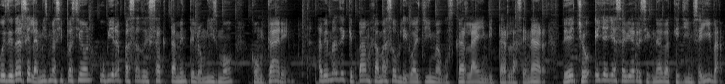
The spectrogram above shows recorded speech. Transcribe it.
Pues de darse la misma situación hubiera pasado exactamente lo mismo con Karen, además de que Pam jamás obligó a Jim a buscarla e invitarla a cenar, de hecho ella ya se había resignado a que Jim se iba,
